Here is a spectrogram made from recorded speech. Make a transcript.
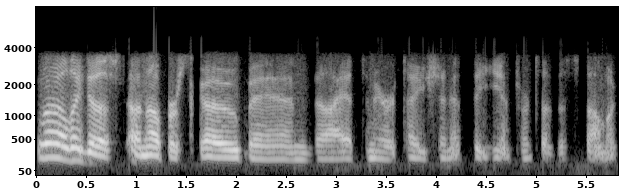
Well, they did a, an upper scope, and I had some irritation at the entrance of the stomach.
